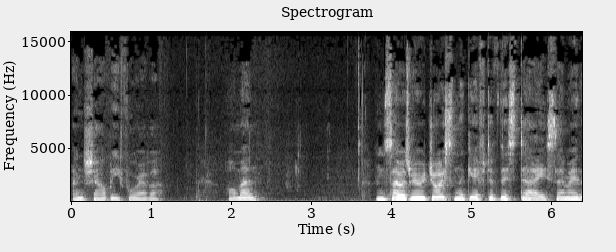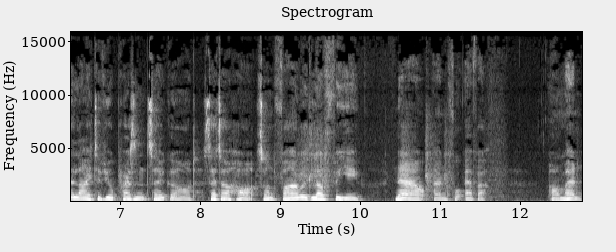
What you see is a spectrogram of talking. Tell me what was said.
and shall be forever. Amen. And so, as we rejoice in the gift of this day, so may the light of your presence, O God, set our hearts on fire with love for you, now and forever. Amen.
